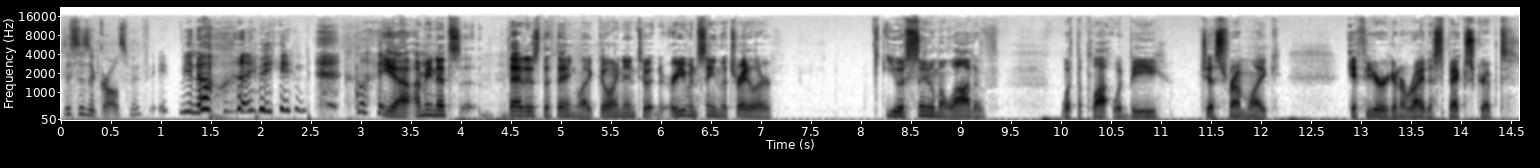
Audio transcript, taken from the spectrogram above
this is a girls' movie. You know what I mean? like, Yeah, I mean it's that is the thing. Like going into it, or even seeing the trailer, you assume a lot of what the plot would be just from like if you're going to write a spec script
